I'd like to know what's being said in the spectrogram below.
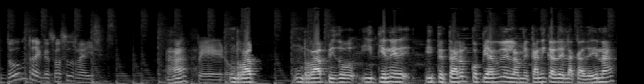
Doom regresó a sus raíces. Ajá. Pero. Rap rápido y tiene intentaron copiarle la mecánica de la cadena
